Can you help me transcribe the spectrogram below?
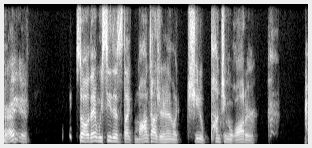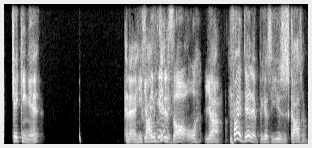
right? so then we see this like montage of him like Shiryu punching water, kicking it. And then he finally did it. Is all, yeah. yeah. He finally did it because he uses Cosmo.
